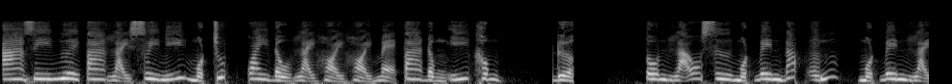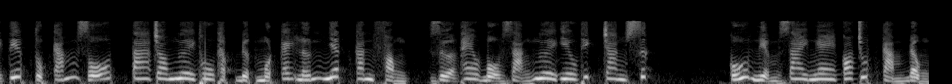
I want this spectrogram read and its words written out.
a di ngươi ta lại suy nghĩ một chút, quay đầu lại hỏi hỏi mẹ ta đồng ý không? Được. Tôn lão sư một bên đáp ứng, một bên lại tiếp tục cám dỗ, ta cho ngươi thu thập được một cái lớn nhất căn phòng, dựa theo bộ dạng ngươi yêu thích trang sức. Cố niệm dai nghe có chút cảm động,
